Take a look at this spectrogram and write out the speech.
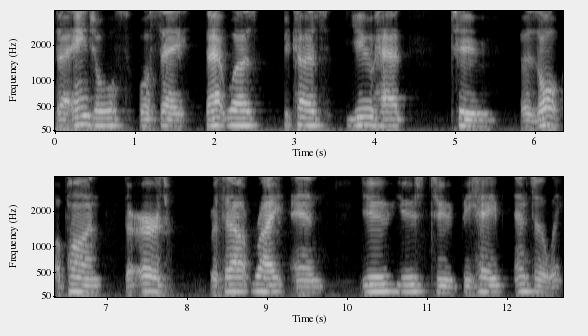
The angels will say, That was because you had to exult upon the earth without right and you used to behave insolently.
